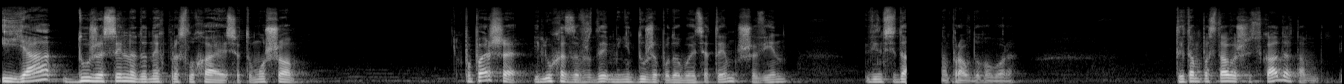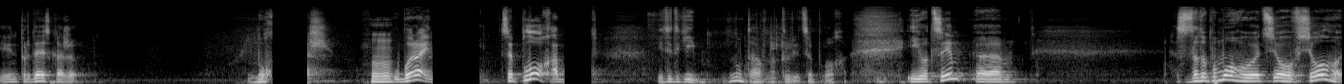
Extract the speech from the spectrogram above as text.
І я дуже сильно до них прислухаюся, тому що, по-перше, Ілюха завжди мені дуже подобається тим, що він, він завжди на правду говорить. Ти там поставиш щось в кадр, там, і він прийде і скаже: Ну, хуяш, убирай, це плохо, блядь. І ти такий, ну так, в натурі це плохо. І оцим. Е, за допомогою цього всього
